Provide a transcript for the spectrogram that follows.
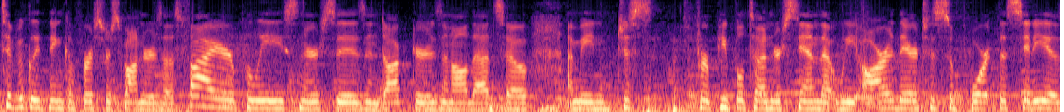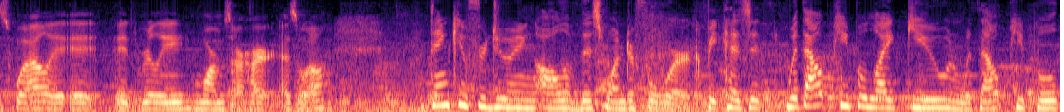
typically think of first responders as fire, police, nurses, and doctors and all that. So, I mean, just for people to understand that we are there to support the city as well, it, it really warms our heart as well thank you for doing all of this wonderful work because it, without people like you and without people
